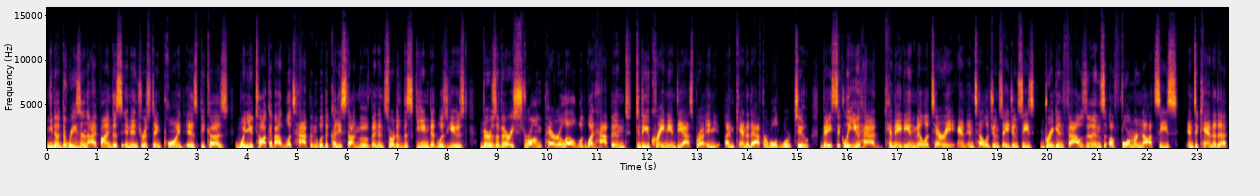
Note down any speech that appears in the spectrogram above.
You know, the reason I find this an interesting point is because when you talk about what's happened with the Khalistan movement and sort of the scheme that was used, there's a very strong parallel with what happened to the Ukrainian Canadian diaspora in, in Canada after World War II. Basically, you had Canadian military and intelligence agencies bring in thousands of former Nazis into Canada.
